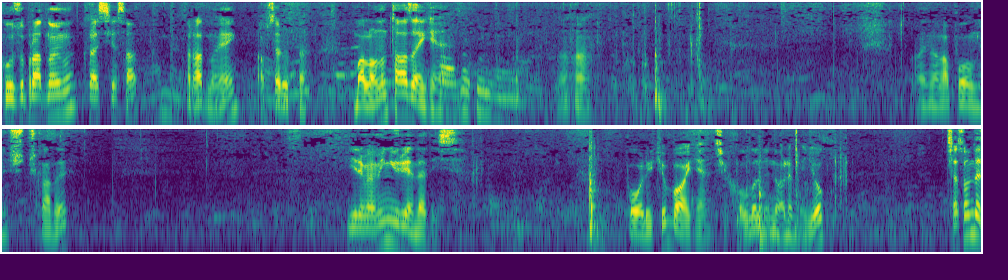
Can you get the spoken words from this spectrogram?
Kuzov роднойmi? Kraskasi родной, абсолютно. Baloni toza ekan. Toza qo'ygan. Aha. Aynalar polni tushib chiqadi. 20 ming yurganda deysiz. Poliki bor ekan, chexolda linolemi yo'q. Necha so'mda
